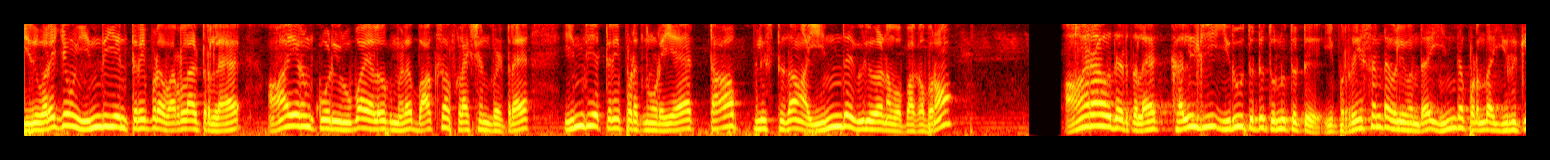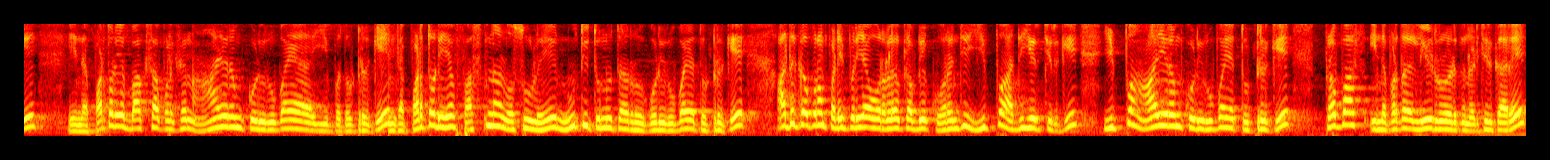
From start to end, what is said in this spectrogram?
இது வரைக்கும் இந்தியன் திரைப்பட வரலாற்றில் ஆயிரம் கோடி ரூபாய் அளவுக்கு மேலே பாக்ஸ் ஆஃப் கலெக்ஷன் பெற்ற இந்திய திரைப்படத்தினுடைய டாப் லிஸ்ட்டு தான் இந்த வீடியோவில் நம்ம பார்க்க போகிறோம் ஆறாவது இடத்துல கல்கி இருபத்தெட்டு தொண்ணூத்தெட்டு. இப்போ ரீசெண்டாக வெளிவந்த இந்த படம் தான் இருக்குது இந்த படத்துடைய பாக்ஸ் ஆஃப் கலெக்ஷன் ஆயிரம் கோடி ரூபாயை இப்போ தொட்டிருக்கு. இந்த படத்துடைய ஃபர்ஸ்ட் நாள் வசூலே நூற்றி தொண்ணூத்தாறு கோடி ரூபாயை தொட்டிருக்கு. அதுக்கப்புறம் படிப்படியாக ஓரளவுக்கு அப்படியே குறைஞ்சி இப்போ அதிகரிச்சிருக்கு. இப்போ ஆயிரம் கோடி ரூபாயை தொட்டிருக்கு. பிரபாஸ் இந்த படத்தில் லீட் ரோல் எடுத்து நடிச்சிருக்காரு.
